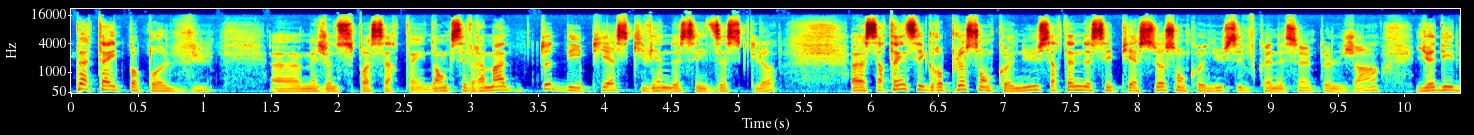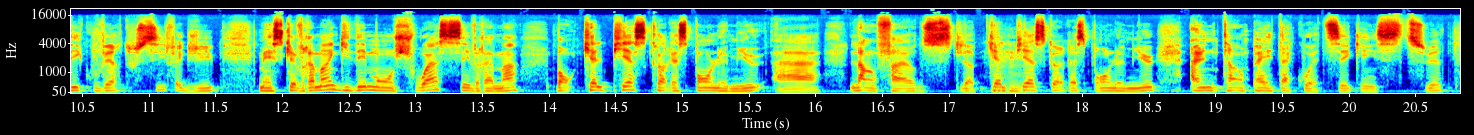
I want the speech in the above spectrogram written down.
Peut-être pas Paul Vu, euh, mais je ne suis pas certain. Donc, c'est vraiment toutes des pièces qui viennent de ces disques-là. Euh, certains de ces groupes-là sont connus, certaines de ces pièces-là sont connues si vous connaissez un peu le genre. Il y a des découvertes aussi, fait que j'ai... mais ce que vraiment guidé mon choix, c'est vraiment, bon, quelle pièce correspond le mieux à l'enfer du cyclope? Quelle mhm. pièce correspond le mieux à une tempête aquatique, et ainsi de suite?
